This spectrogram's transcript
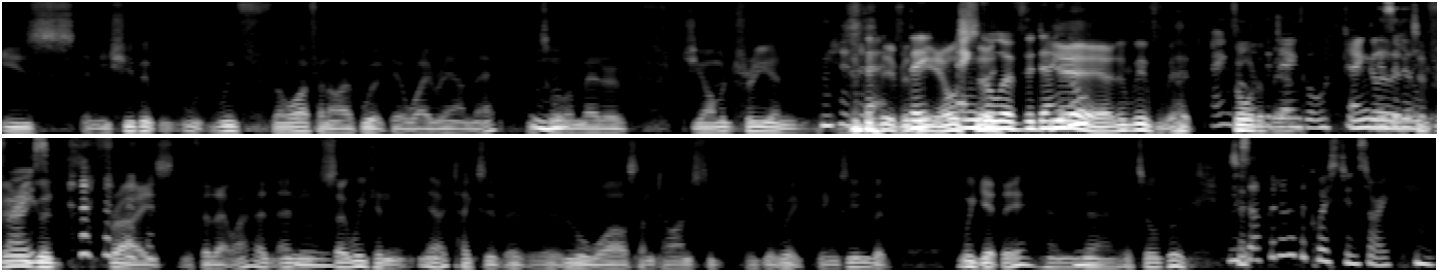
is an issue, but w- we've my wife and I have worked our way around that. It's all Mhm. a matter of geometry and everything the else. So- angle of the dangle. yeah, and we've had Angle thought of the about it. dangle. Angle Is it It's the a very good phrase for that one, and, and Mm. so we can. You know, it takes a, a, a little while sometimes to, to get work things in, but we get there, and Mm. uh, it's all good. Lisa, I've got another question. Sorry. Mm.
